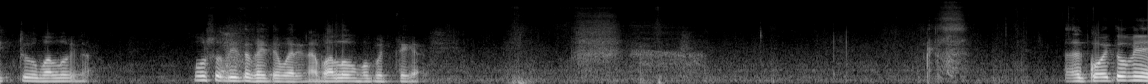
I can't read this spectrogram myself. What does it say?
একটু ভালোই না। ওষুধই তো খাইতে পারি না ভালো থেকে কই তুমি?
